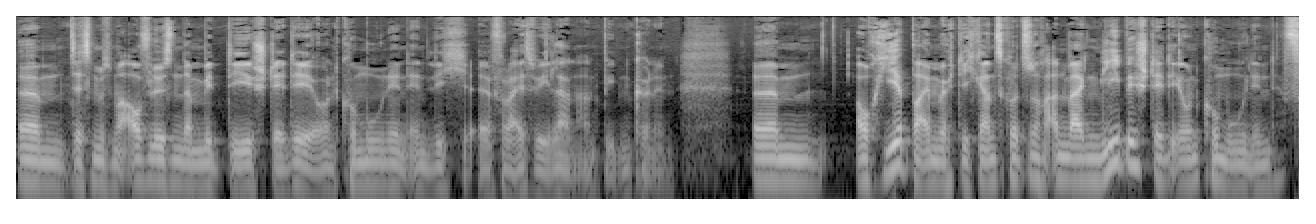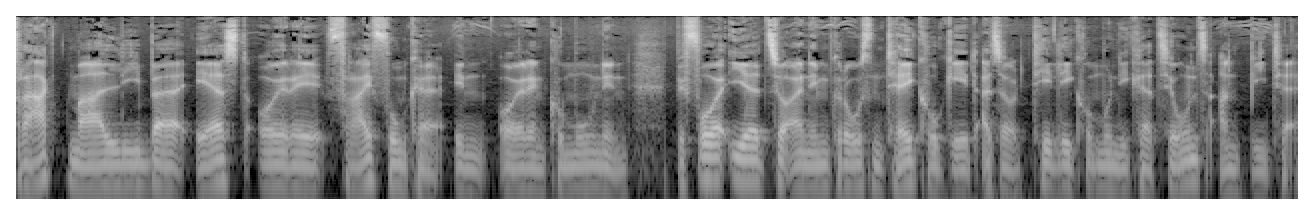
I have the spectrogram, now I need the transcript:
Ähm, das müssen wir auflösen, damit die Städte und Kommunen endlich äh, freies WLAN anbieten können. Ähm, auch hierbei möchte ich ganz kurz noch anmerken, liebe Städte und Kommunen, fragt mal lieber erst eure Freifunker in euren Kommunen, bevor ihr zu einem großen Telco geht, also Telekommunikationsanbieter.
